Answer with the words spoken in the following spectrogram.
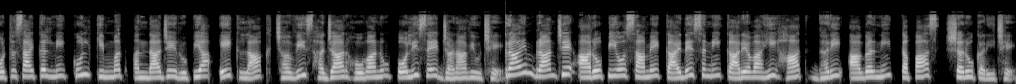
મોટરસાયકલની કુલ કિંમત અંદાજે રૂપિયા એક લાખ છવ્વીસ હજાર હોવાનું પોલીસે જણાવ્યું છે. ક્રાઇમ બ્રાન્ચે આરોપીઓ સામે કાયદેસરની કાર્યવાહી હાથ ધરી આગળની તપાસ શરૂ કરી છે.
